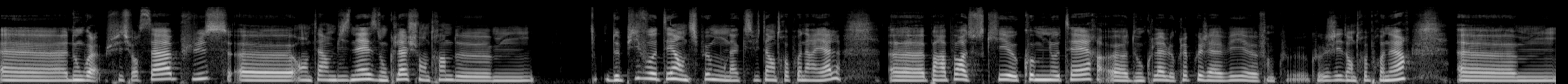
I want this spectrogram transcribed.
Euh, donc voilà, je suis sur ça. Plus euh, en termes business, donc là je suis en train de hum, de pivoter un petit peu mon activité entrepreneuriale euh, par rapport à tout ce qui est euh, communautaire. Euh, donc là, le club que j'avais, euh, enfin que, j'ai d'entrepreneurs, euh,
